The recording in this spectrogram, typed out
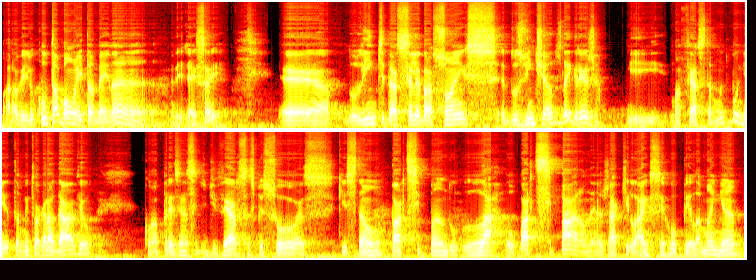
Maravilha. O culto tá bom aí também, né? É isso aí. É, do link das celebrações dos 20 anos da igreja. E uma festa muito bonita, muito agradável, com a presença de diversas pessoas que estão participando lá, ou participaram, né? já que lá encerrou pela manhã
